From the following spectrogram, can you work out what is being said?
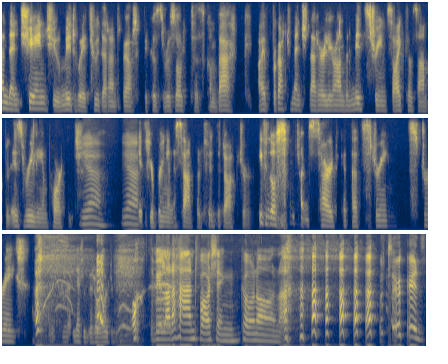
and then change you midway through that antibiotic because the result has come back. I forgot to mention that earlier on. The midstream cycle sample is really important. Yeah. Yeah. If you're bringing a sample to the doctor, even though sometimes it's hard to get that stream straight a little bit older. There'll be a lot of hand washing going on. afterwards.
